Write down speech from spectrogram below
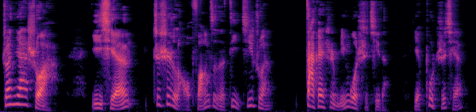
专家说啊，以前这是老房子的地基砖，大概是民国时期的，也不值钱。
